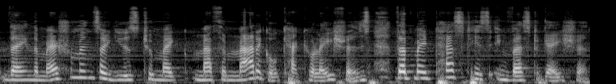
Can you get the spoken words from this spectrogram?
Then the measurements are used to make mathematical calculations that may test his investigation.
